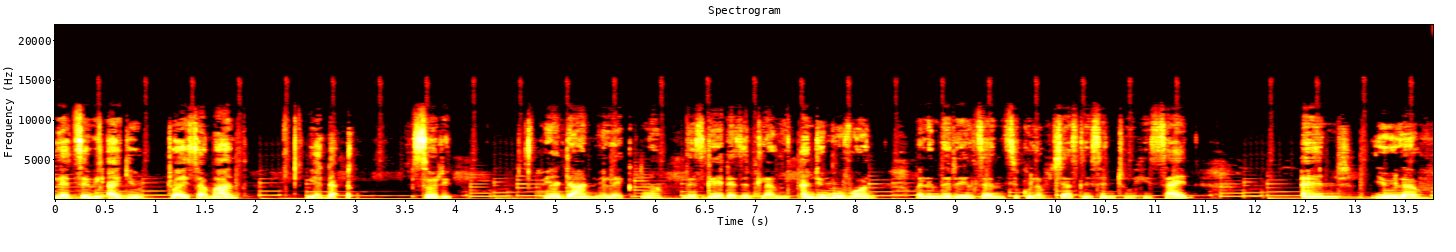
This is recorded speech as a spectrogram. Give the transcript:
let's say we argue twice a month, we are done. Sorry, we are done. We're like, no, this guy doesn't love me, and you move on. Well, in the real sense, you could have just listened to his side and you will have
